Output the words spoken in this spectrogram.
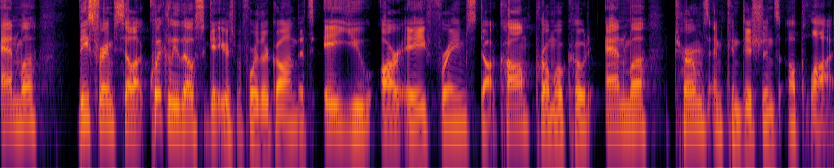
ANMA. These frames sell out quickly though, so get yours before they're gone. That's A-U-R-A frames.com. Promo code ANMA. Terms and conditions apply.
